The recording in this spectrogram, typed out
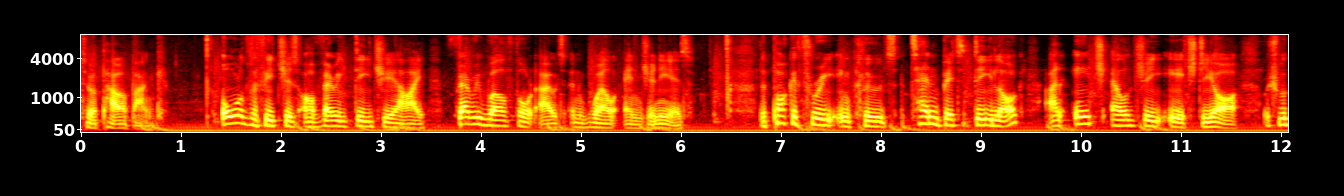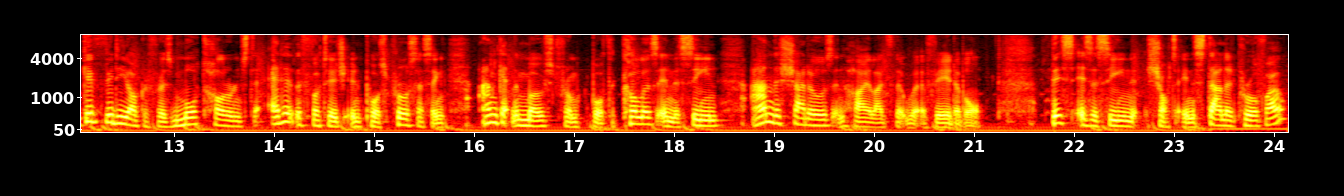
to a power bank. All of the features are very DJI, very well thought out and well engineered. The Pocket 3 includes 10-bit D-Log and HLG HDR, which will give videographers more tolerance to edit the footage in post-processing and get the most from both the colours in the scene and the shadows and highlights that were available. This is a scene shot in standard profile,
